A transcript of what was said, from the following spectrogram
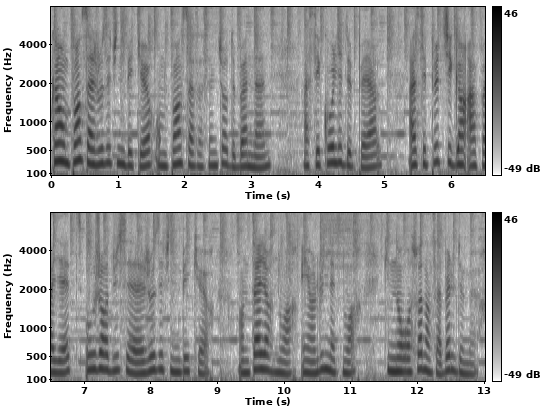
Quand on pense à Joséphine Baker, on pense à sa ceinture de banane, à ses colliers de perles, à ses petits gants à paillettes. Aujourd'hui, c'est la Joséphine Baker, en tailleur noir et en lunettes noires, qui nous reçoit dans sa belle demeure.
